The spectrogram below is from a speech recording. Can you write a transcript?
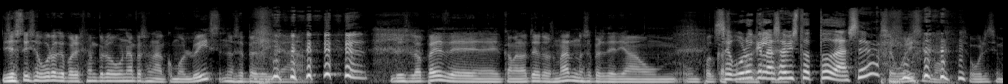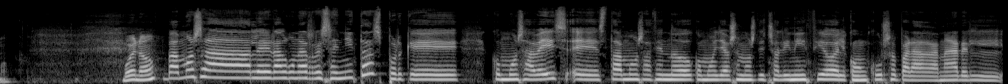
Yo estoy seguro que, por ejemplo, una persona como Luis no se perdería. Luis López del Camarote de los Mar no se perdería un, un podcast. Seguro como que las este. ha visto todas, ¿eh? Segurísimo, segurísimo. Bueno, Vamos a leer algunas reseñitas porque, como sabéis, eh, estamos haciendo, como ya os hemos dicho al inicio, el concurso para ganar el,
